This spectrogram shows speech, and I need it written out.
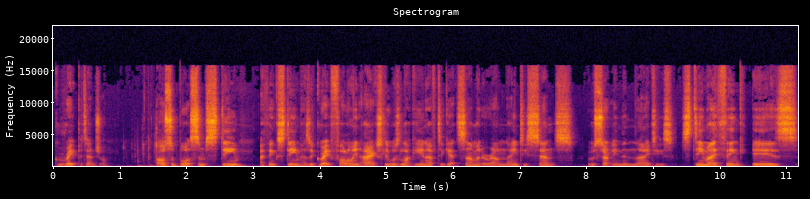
great potential. I also bought some Steem. I think Steem has a great following. I actually was lucky enough to get some at around 90 cents. It was certainly in the 90s. Steem, I think, is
